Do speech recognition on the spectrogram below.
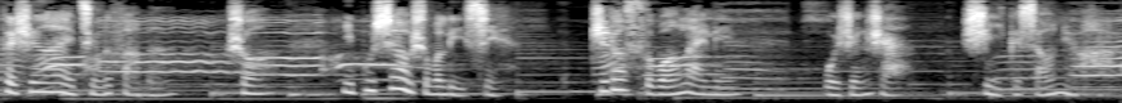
他深谙爱情的法门，说。你不需要什么理性，直到死亡来临，我仍然是一个小女孩。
